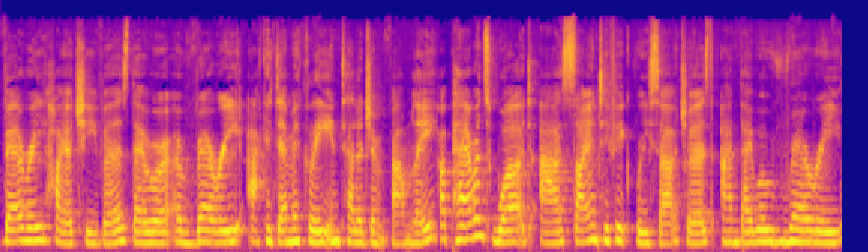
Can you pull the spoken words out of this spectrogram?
very high achievers, they were a very academically intelligent family. Her parents worked as scientific researchers and they were very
